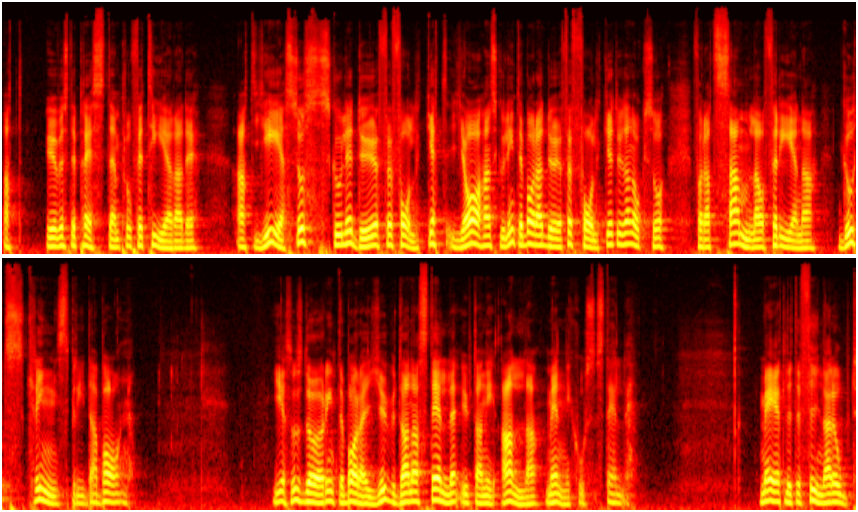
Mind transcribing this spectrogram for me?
att översteprästen profeterade att Jesus skulle dö för folket. Ja, han skulle inte bara dö för folket utan också för att samla och förena Guds kringspridda barn. Jesus dör inte bara i judarnas ställe utan i alla människors ställe. Med ett lite finare ord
